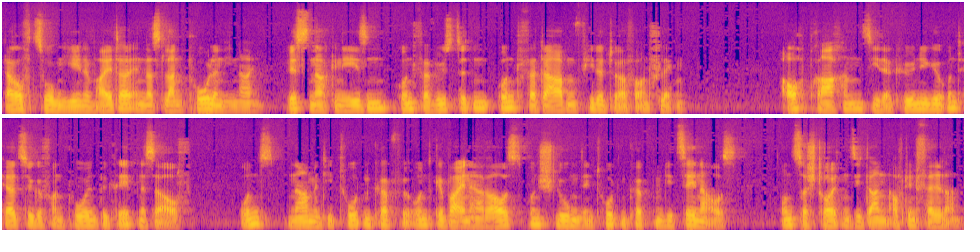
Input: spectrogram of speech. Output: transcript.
Darauf zogen jene weiter in das Land Polen hinein, bis nach Gnesen und verwüsteten und verdarben viele Dörfer und Flecken. Auch brachen sie der Könige und Herzöge von Polen Begräbnisse auf und nahmen die Totenköpfe und Gebeine heraus und schlugen den Totenköpfen die Zähne aus, und zerstreuten sie dann auf den Feldern.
